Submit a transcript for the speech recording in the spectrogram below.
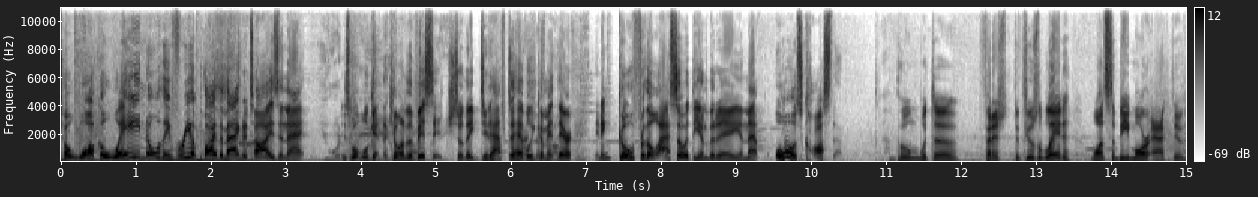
to walk away. No, they've reapplied the Magnetize, and that is what will get the kill into the Visage. So they did have to heavily commit there. They didn't go for the lasso at the end of the day, and that almost cost them. Boom with the finished Diffusal Blade. Wants to be more active.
